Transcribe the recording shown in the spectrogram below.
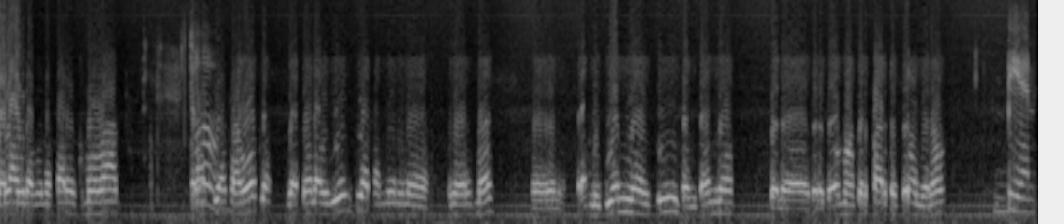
Hola Laura, buenas tardes, ¿cómo va? Todo... Gracias a vos y a toda la audiencia, también una, una vez más, eh, bueno, transmitiendo en sí, contando de lo, de lo que vamos a hacer parte este año, ¿no? Bien,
